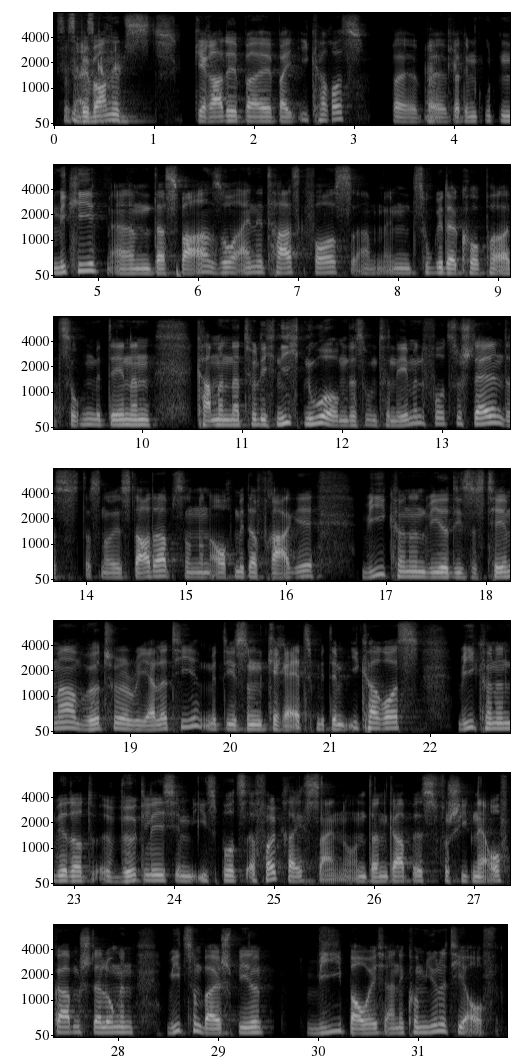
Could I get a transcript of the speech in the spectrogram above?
ist das Wir waren geheim? jetzt gerade bei, bei Icaros bei, bei, okay. bei dem guten Mickey. Ähm, das war so eine Taskforce. Ähm, Im Zuge der Kooperation mit denen kam man natürlich nicht nur, um das Unternehmen vorzustellen, das, das neue Startup, sondern auch mit der Frage, wie können wir dieses Thema Virtual Reality mit diesem Gerät, mit dem Icaros, wie können wir dort wirklich im E-Sports erfolgreich sein? Und dann gab es verschiedene Aufgabenstellungen, wie zum Beispiel, wie baue ich eine Community auf?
